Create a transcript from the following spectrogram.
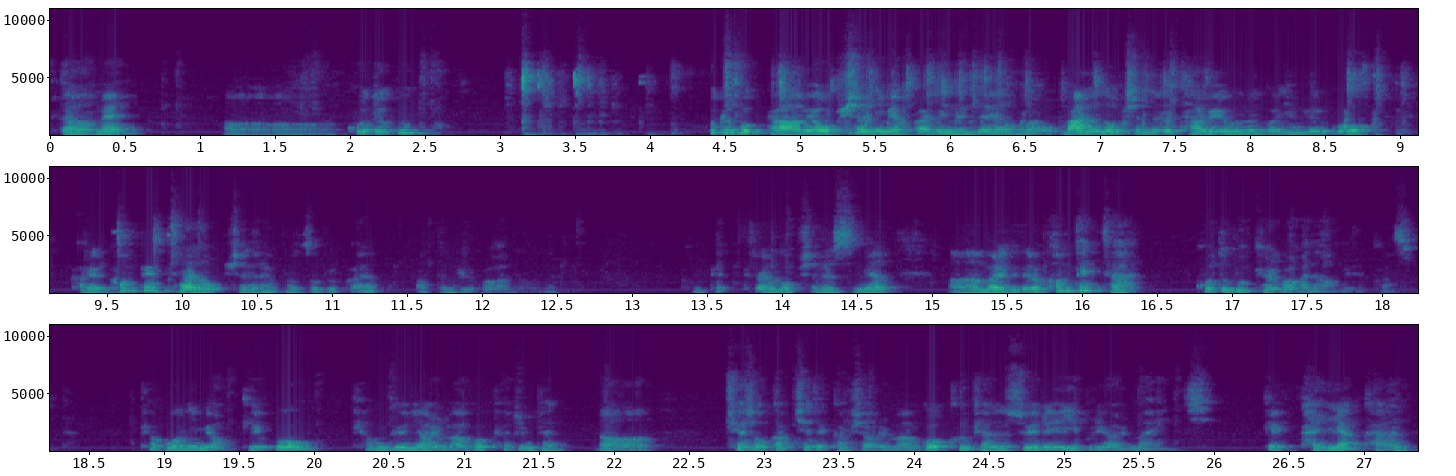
그 다음에 어, 코드북 코드북 다음에 옵션이 몇 가지 있는데요. 뭐, 많은 옵션들을 다 외우는 건 힘들고 가령 컴팩트라는 옵션을 한번 써볼까요? 어떤 결과가 나오나? 컴팩트라는 옵션을 쓰면 아, 말 그대로 컴팩트한 코드북 결과가 나오게 될 것 같습니다. 표본이 몇 개고 평균이 얼마고 표준 편 어, 최소값 최대값이 얼마고 그 변수의 레이블이 얼마인지 간략한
